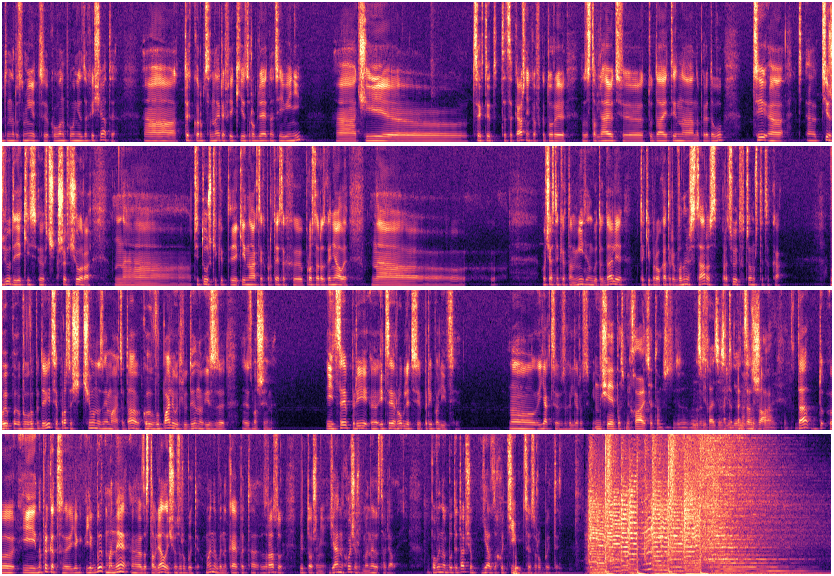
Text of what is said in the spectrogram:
люди не розуміють, кого вони повинні захищати. Тих корупціонерів, які зробляють на цій війні, чи е, цих ТЦКшників, які заставляють е, туди йти на, на передову. Ці, е, ті ж люди, які ще вчора тітушки, які на акціях протестах просто розганяли учасників там мітингу і так далі, такі провокатори, вони ж зараз працюють в цьому ж ТЦК. Ви, ви подивіться просто, чим вони займаються, да? коли випалюють людину із, з машини. І це, при, е, і це роблять при поліції. Ну, як це взагалі розуміти? Ну, Ще й посміхаються там. Насміхаються з Це- це жах. Да? Е, І, наприклад, якби мене е, заставляли що зробити, у мене виникає питання зразу відторження. Я не хочу, щоб мене заставляли. Повинно бути так, щоб я захотів це зробити.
